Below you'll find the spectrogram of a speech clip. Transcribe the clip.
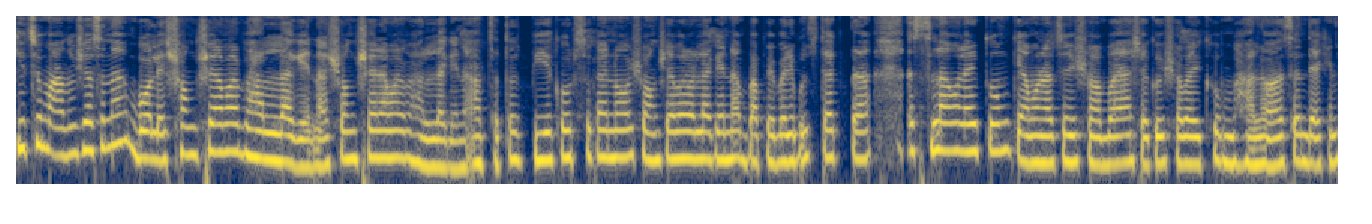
কিছু মানুষ আছে না, বলে, সংসার আমার ভালো লাগে না, সংসার আমার ভালো লাগে না। আচ্ছা তো বিয়ে করছ কেন? সংসার ভালো লাগে না? বাপের বাড়ি বসে থাকতা? আসসালামু আলাইকুম, কেমন আছেন সবাই? আশা করি সবাই খুব ভালো আছেন। দেখেন,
